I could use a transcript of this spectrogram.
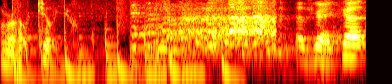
Or I'll kill you. That's great. Cut.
